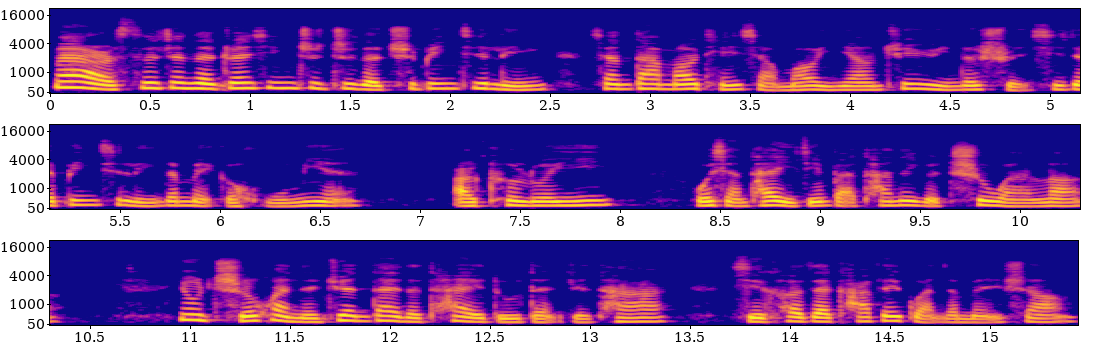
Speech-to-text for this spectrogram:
迈尔斯正在专心致志地吃冰淇淋，像大猫舔小猫一样均匀地吮吸着冰淇淋的每个弧面。而克洛伊，我想他已经把他那个吃完了，用迟缓的倦怠的态度等着他，斜靠在咖啡馆的门上，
